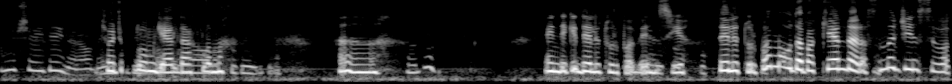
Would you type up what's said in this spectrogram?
Bu şey değil herhalde. Çocukluğum geldi aklıma. Ha, Gördün mü? Endeki deli turpa benziyor. Deli turp ama o da bak kendi arasında cinsi bak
